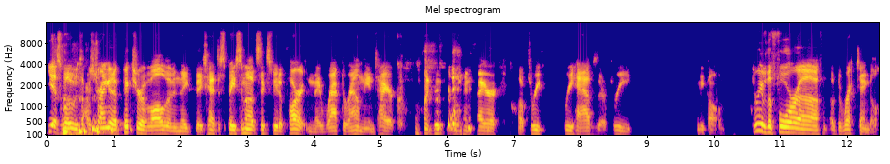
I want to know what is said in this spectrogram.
Yes, well, was, I was trying to get a picture of all of them, and they, they had to space them out six feet apart, and they wrapped around the entire one, entire oh, three three halves or three. What do you call them? Three of the four uh, of the rectangle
